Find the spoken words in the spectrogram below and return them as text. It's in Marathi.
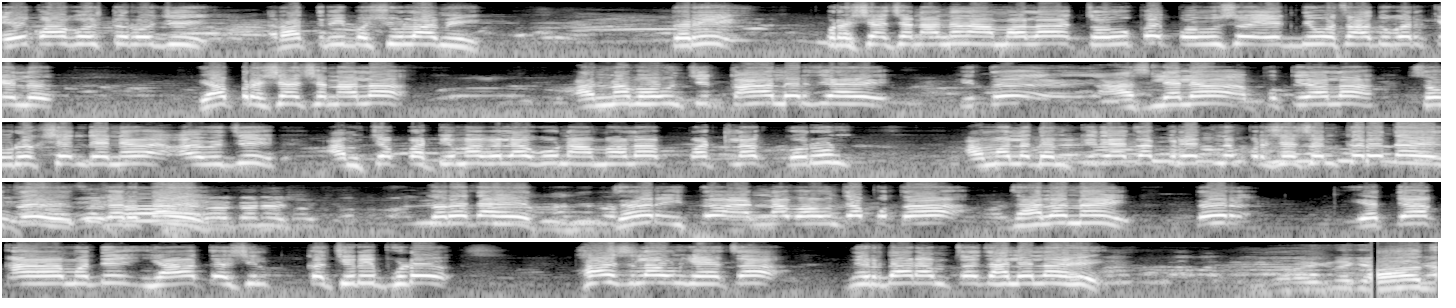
एक ऑगस्ट रोजी रात्री बसवला आम्ही. तरी प्रशासनानं आम्हाला चौक पाऊस एक दिवस अगोदर केलं. या प्रशासनाला अण्णाभाऊंची का अलर्जी आहे? इथं असलेल्या पुतळ्याला संरक्षण देण्याऐवजी आमच्या पाठीमागे लागून आम्हाला पाठलाग करून आम्हाला धमकी द्यायचा प्रयत्न प्रशासन करत आहे करत आहे करत आहेत जर इथं अण्णाभाऊंचा पुतळा झाला नाही तर येत्या काळामध्ये ह्या तहसील कचेरी पुढे फास लावून घ्यायचा निर्धार आमचा झालेला आहे. आज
